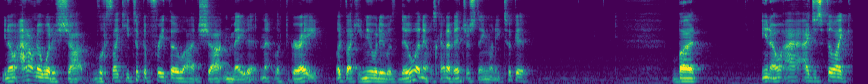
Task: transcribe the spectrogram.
You know, I don't know what his shot looks like. He took a free throw line shot and made it, and that looked great. Looked like he knew what he was doing. It was kind of interesting when he took it. But, you know, I, I just feel like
